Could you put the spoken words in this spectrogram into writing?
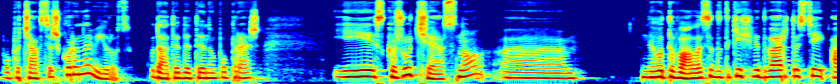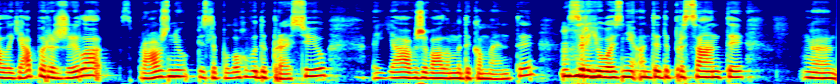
бо почався ж коронавірус. Куди ти дитину попреш? І скажу чесно, е- не готувалася до таких відвертостей, але я пережила справжню післяпологову депресію. Я вживала медикаменти, Мгм. серйозні антидепресанти. е,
